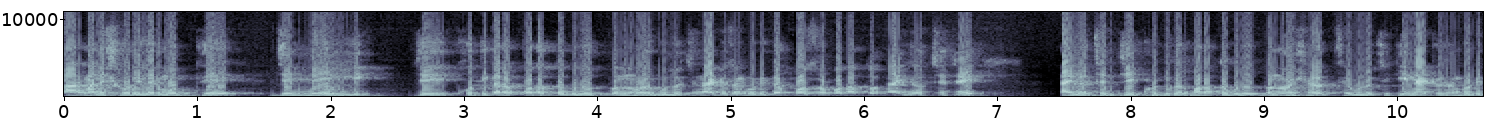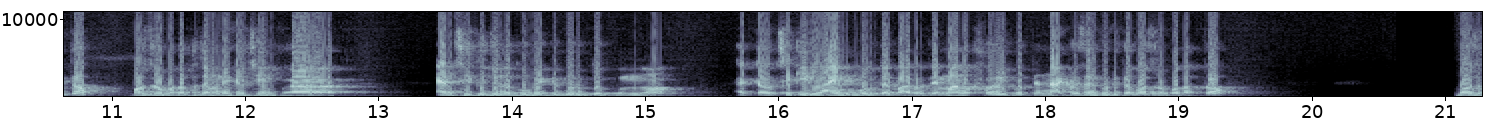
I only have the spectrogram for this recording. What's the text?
তার মানে শরীরের মধ্যে যে মেইনলি যে ক্ষতিকারক পদার্থগুলো উৎপন্ন হয়, ওগুলো হচ্ছে নাইট্রোজেন গঠিত বজ্র পদার্থ। তাইলে হচ্ছে যে, তাইলে হচ্ছে যে ক্ষতিকর পদার্থগুলো উৎপন্ন হয় সেগুলো হচ্ছে কি? নাইট্রোজেন গঠিত বজ্র পদার্থ। যেমন এটা হচ্ছে এমসিকিউর জন্য খুব একটি গুরুত্বপূর্ণ একটা হচ্ছে কি লাইন বলতে পারো যে মানব শরীর হতে নাইট্রোজেন গঠিত বজ্র পদার্থ বজ্র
